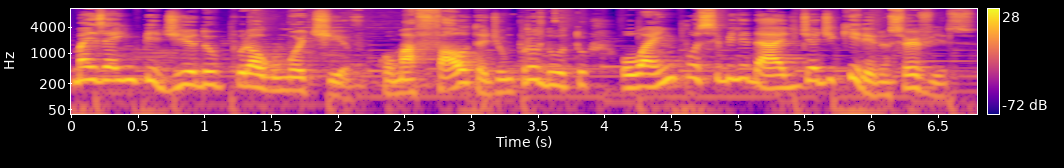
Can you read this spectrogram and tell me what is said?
mas é impedido por algum motivo, como a falta de um produto ou a impossibilidade de adquirir um serviço.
